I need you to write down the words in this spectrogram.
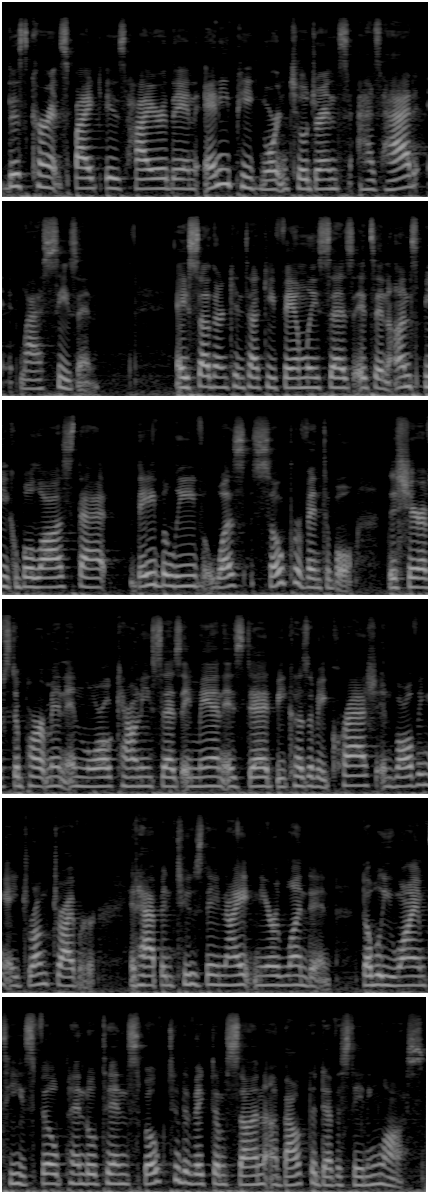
this current spike is higher than any peak Norton Children's has had last season. A Southern Kentucky family says it's an unspeakable loss that they believe was so preventable. The Sheriff's Department in Laurel County says a man is dead because of a crash involving a drunk driver. It happened Tuesday night near London. WYMT's Phil Pendleton spoke to the victim's son about the devastating loss.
